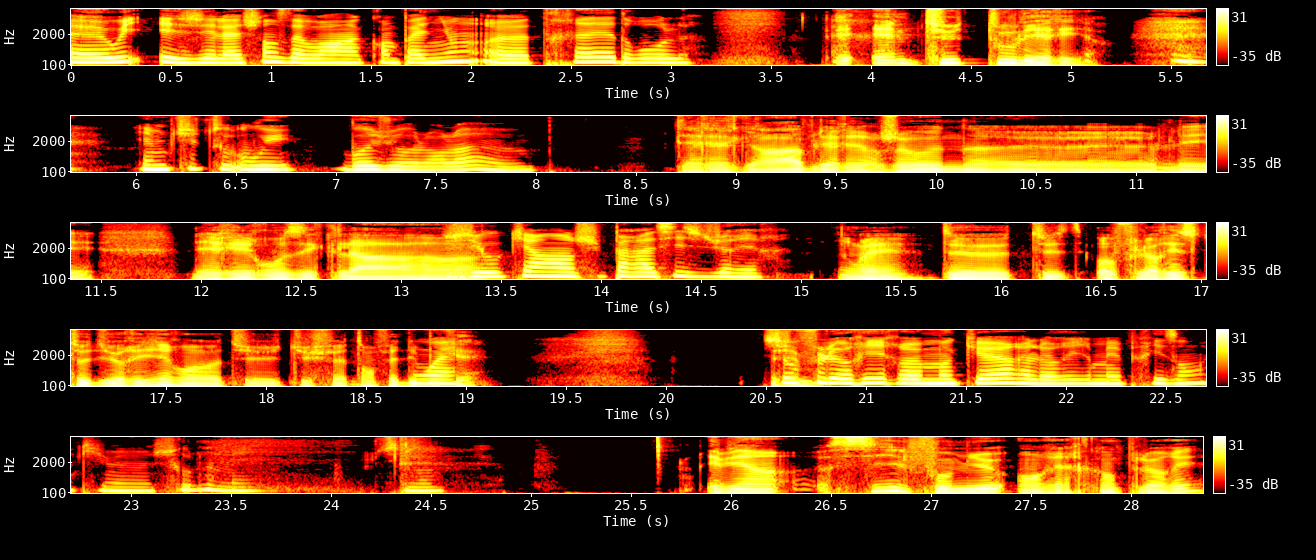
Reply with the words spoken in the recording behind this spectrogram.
Euh, oui, et j'ai la chance d'avoir un compagnon euh, très drôle. Et aimes-tu tous les rires? Aimes-tu tout? Oui. Bonjour, alors là. euh, Les rires graves, les rires jaunes, euh, les les rires aux éclats. J'ai aucun. Je suis pas raciste du rire. Ouais, de, au fleuriste du rire, tu, tu fais, t'en fais des Ouais. bouquets. Sauf le rire moqueur et le rire méprisant qui me saoule, mais sinon. Eh bien, s'il faut mieux en rire qu'en pleurer,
